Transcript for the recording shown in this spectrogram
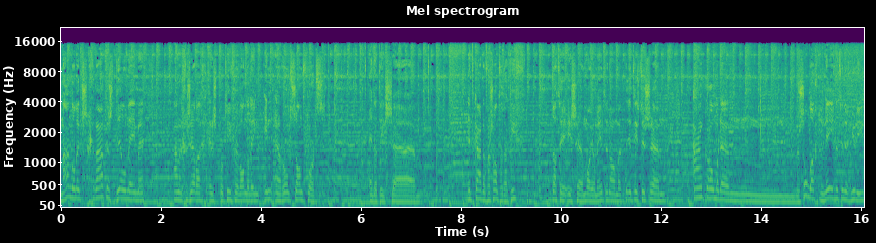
maandelijks gratis deelnemen aan een gezellig en sportieve wandeling in en rond Zandvoort. En dat is in het kader van Zandvoort actief. Dat is uh, mooi om in te nemen. Het is dus uh, aankomende um, zondag 29 juni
